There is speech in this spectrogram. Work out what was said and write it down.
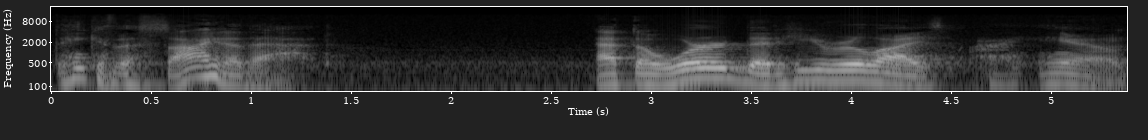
Think of the sight of that. At the word that he realized, I am.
